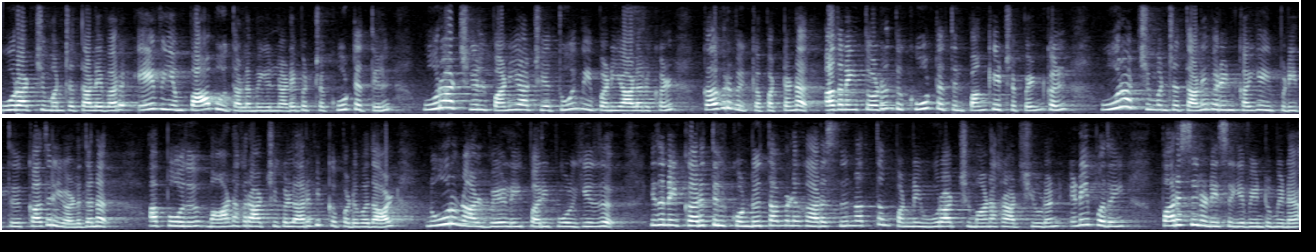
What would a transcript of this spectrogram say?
ஊராட்சி மன்ற தலைவர் ஏவிஎம் பாபு தலைமையில் நடைபெற்ற கூட்டத்தில் ஊராட்சியில் பணியாற்றிய தூய்மை பணியாளர்கள் கௌரவிக்கப்பட்டனர். அதனைத் தொடர்ந்து கூட்டத்தில் பங்கேற்ற பெண்கள் ஊராட்சி மன்ற தலைவரின் கையை பிடித்து கதறி அழுதனர். அப்போது மாநகராட்சிகள் அறிவிக்கப்படுவதால் நூறு நாள் வேலை பறிபோகிறது இதனை கருத்தில் கொண்டு தமிழக அரசு நத்தம் பண்ணை ஊராட்சி மாநகராட்சியுடன் இணைப்பதை பரிசீலனை செய்ய வேண்டும் என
